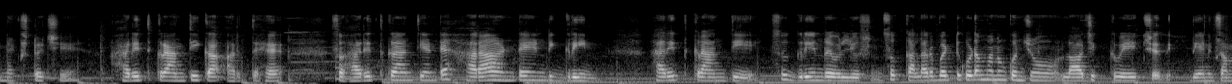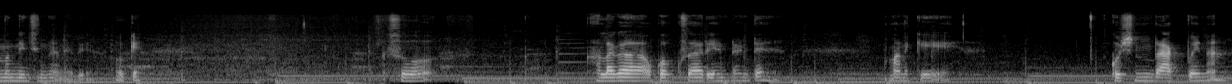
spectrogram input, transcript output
నెక్స్ట్ వచ్చి హరిత్ క్రాంతి కా అర్థ హే. సో హరిత్ క్రాంతి అంటే హరా అంటే ఏంటి? గ్రీన్ హరిత్ క్రాంతి. So green revolution so colour బట్టి కూడా మనం కొంచెం లాజిక్ వేయచ్చేది దేనికి సంబంధించింది అనేది. ఓకే సో అలాగా ఒక్కొక్కసారి ఏంటంటే మనకి క్వశ్చన్ రాకపోయినా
